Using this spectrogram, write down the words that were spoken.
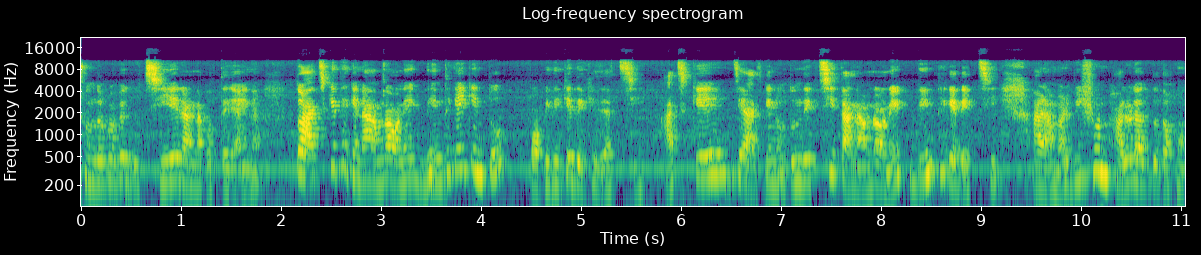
সুন্দরভাবে গুছিয়ে রান্না করতে যাই না। তো আজকে থেকে না, আমরা অনেক দিন থেকেই কিন্তু পপিদিকে দেখে যাচ্ছি। আজকে যে আজকে নতুন দেখছি, তা না, আমরা অনেক দিন থেকে দেখছি। আর আমার ভীষণ ভালো লাগতো তখন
